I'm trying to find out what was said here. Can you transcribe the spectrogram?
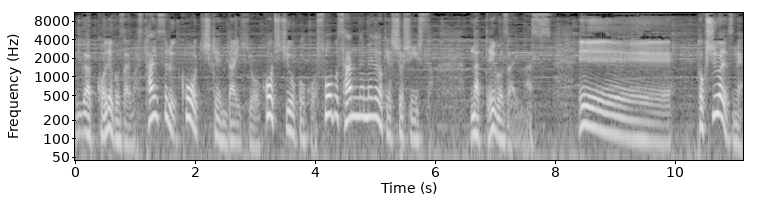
学校でございます。対する高知県代表、高知中央高校、創部3年目での決勝進出となってございます。えー、特集はですね、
